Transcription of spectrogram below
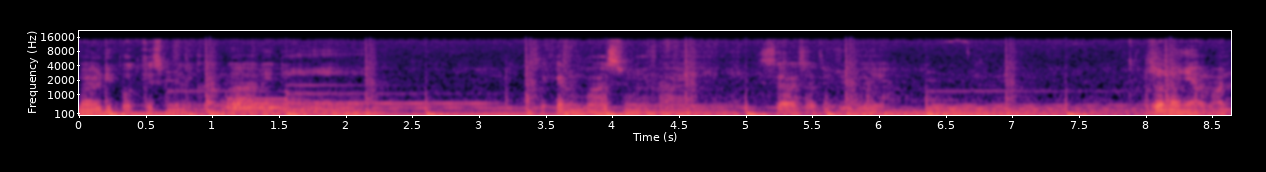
Kembali di podcast milik Angga hari ini. Saya akan membahas mengenai salah satu judul ya. Zona nyaman.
